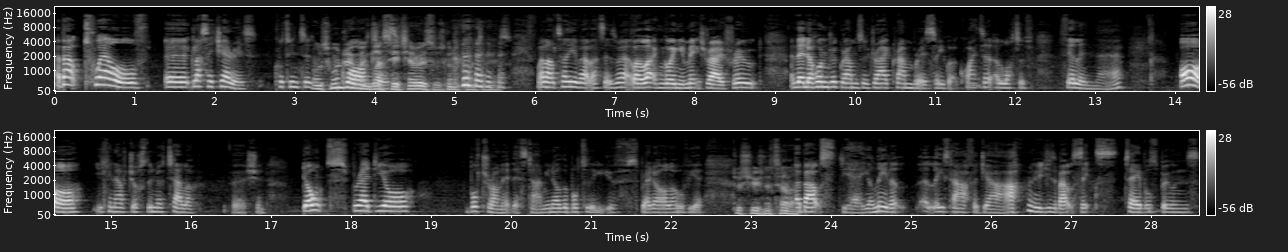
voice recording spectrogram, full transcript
About 12 uh, glacé cherries cut into I was wondering when quarters. glacé cherries was going to come into this. Well, I'll tell you about that as well. Well, that can go in your mixed dried fruit. And then 100 grams of dried cranberries, so you've got quite a, a lot of filling there. Or you can have just the Nutella version. Don't spread your butter on it this time. You know the butter that you've spread all over you. Just use Nutella. About, yeah, you'll need at, at least half a jar, which is about six tablespoons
